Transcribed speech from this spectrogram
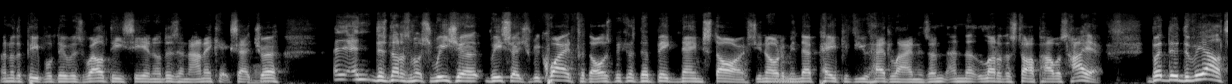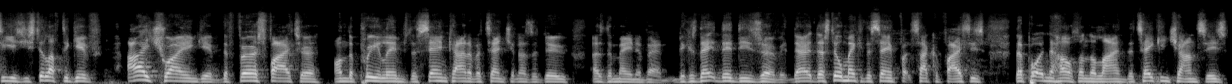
and other people do as well, DC and others, and Anik, etc. And, and there's not as much research, research required for those because they're big name stars. You know what I mm. mean? They're pay per view headliners, and, and a lot of the star power is higher. But the, the reality is, you still have to give. I try and give the first fighter on the prelims the same kind of attention as I do as the main event because they, they deserve it. They're, they're still making the same sacrifices. They're putting their health on the line. They're taking chances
